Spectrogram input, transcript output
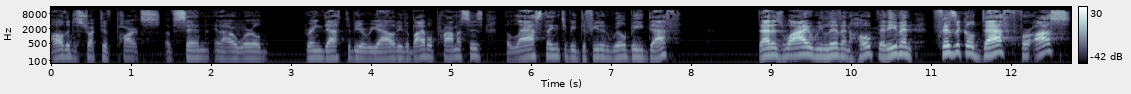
all the destructive parts of sin in our world bring death to be a reality. The Bible promises the last thing to be defeated will be death. That is why we live in hope that even physical death for us,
